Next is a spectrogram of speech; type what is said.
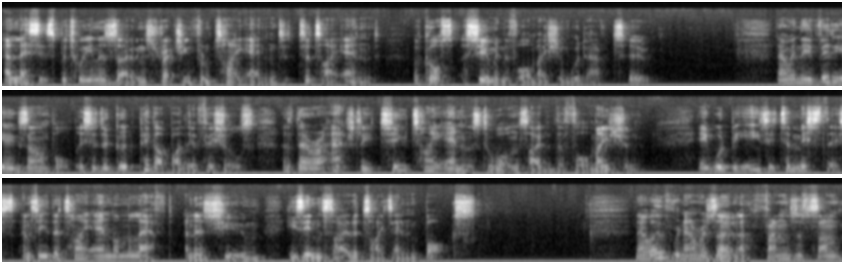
unless it's between a zone stretching from tight end to tight end. Of course, assuming the formation would have two. Now, in the video example, this is a good pickup by the officials as there are actually two tight ends to one side of the formation. It would be easy to miss this and see the tight end on the left and assume he's inside the tight end box. Now, over in Arizona, fans of San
